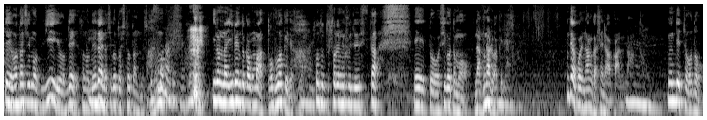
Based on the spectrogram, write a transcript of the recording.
て、私も自営業でそのデザインの仕事をしとったんですけあそうども、なんですね。いろんなイベントがまあ飛ぶわけです。よ、はい。そうするとそれに付随した、えー、と仕事もなくなるわけです、じゃあこれなんかせなあかんなと、ん、でちょうど、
